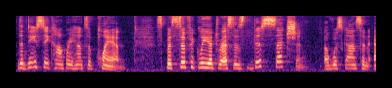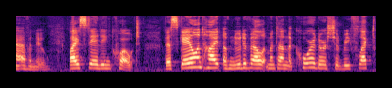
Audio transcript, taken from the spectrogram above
The DC Comprehensive Plan specifically addresses this section of Wisconsin Avenue by stating, quote, the scale and height of new development on the corridor should reflect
